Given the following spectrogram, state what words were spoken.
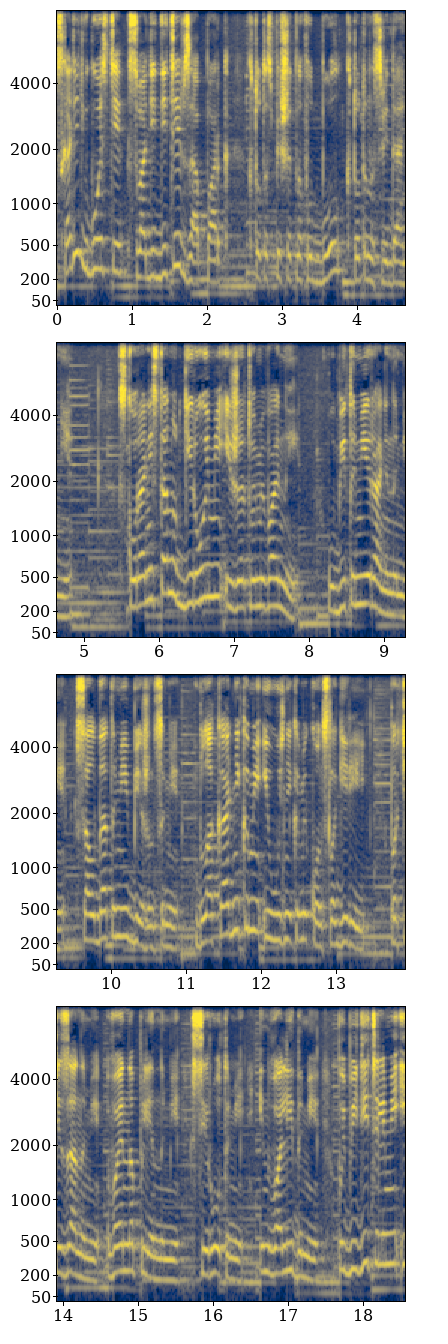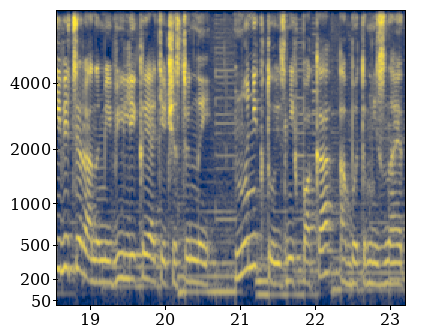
Сходить в гости, сводить детей в зоопарк. Кто-то спешит на футбол, кто-то на свидание. Скоро они станут героями и жертвами войны, убитыми и ранеными, солдатами и беженцами, блокадниками и узниками концлагерей, партизанами, военнопленными, сиротами, инвалидами, победителями и ветеранами Великой Отечественной. Но никто из них пока об этом не знает.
